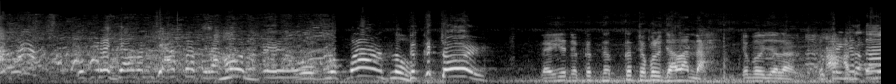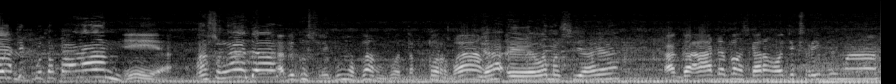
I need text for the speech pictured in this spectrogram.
Lu kira zaman siapa? Firaun. Goblok banget lu. Deket coy. Lah iya deket-deket coba lu jalan dah. Coba lu jalan. Lu Ada ojek buat apaan? Iya. Langsung ada. Tapi gue seribu mah bang, gua tekor bang. Ya elah masih ya. Agak ada bang, sekarang ojek seribu mah.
